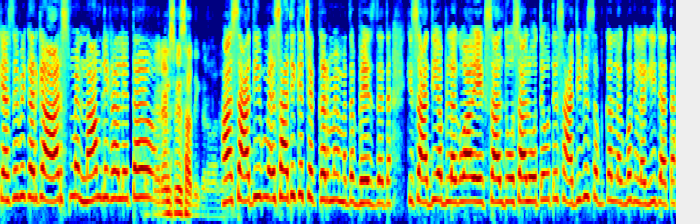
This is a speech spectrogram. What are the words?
कैसे भी करके आर्ट्स में नाम लिखा लेता है पेरेंट्स भी शादी करवा हाँ शादी में शादी के चक्कर में मतलब भेज देता है कि शादी अब लगवाओ एक साल दो साल होते होते शादी भी सबका लगभग लग ही जाता है।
